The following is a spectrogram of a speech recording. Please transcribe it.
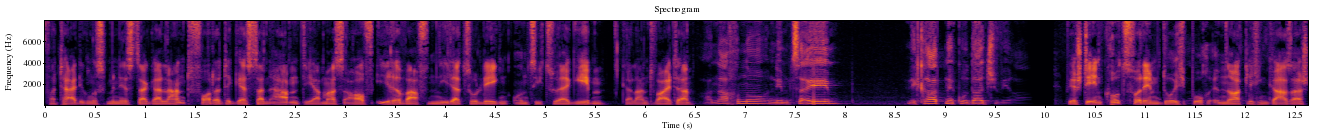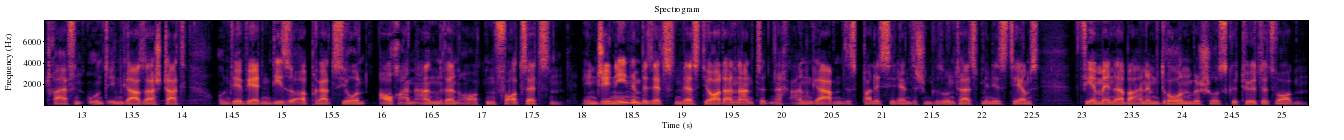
Verteidigungsminister Galant forderte gestern Abend die Hamas auf, ihre Waffen niederzulegen und sich zu ergeben. Galant weiter. Wir stehen kurz vor dem Durchbruch im nördlichen Gazastreifen und in Gazastadt und wir werden diese Operation auch an anderen Orten fortsetzen. In Jenin im besetzten Westjordanland sind nach Angaben des palästinensischen Gesundheitsministeriums vier Männer bei einem Drohnenbeschuss getötet worden.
